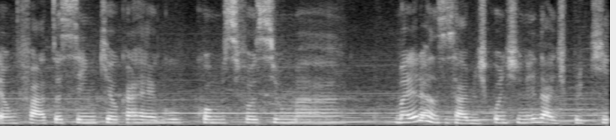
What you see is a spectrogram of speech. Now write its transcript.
é um fato assim que eu carrego como se fosse uma, uma herança, sabe? De continuidade, porque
